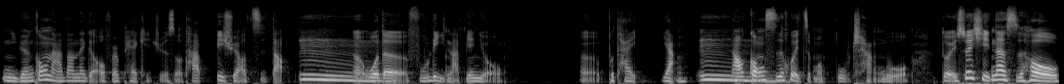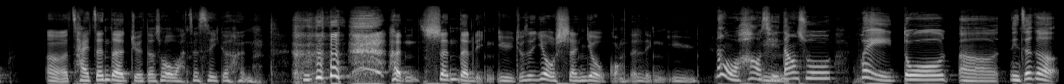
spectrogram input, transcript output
你员工拿到那个 offer package 的时候，他必须要知道，嗯、呃，我的福利哪边有呃不太一样，嗯，然后公司会怎么补偿我？对，所以其实那时候。呃，才真的觉得说哇，这是一个很 很深的领域，就是又深又广的领域。那我好奇，嗯、当初会多呃，你这个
